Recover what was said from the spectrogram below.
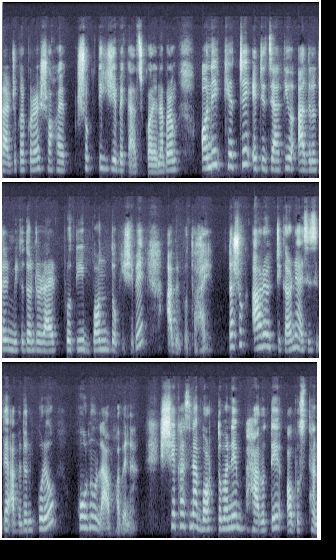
কার্যকর করার সহায়ক শক্তি হিসেবে কাজ করে না, বরং অনেক ক্ষেত্রে এটি জাতীয় আদালতের মৃত্যুদণ্ড রায়ের প্রতিবন্ধক হিসেবে আবির্ভূত হয়। দর্শক, আরও একটি কারণে আইসিসিতে আবেদন করেও কোনো লাভ হবে না। শেখ হাসিনা বর্তমানে ভারতে অবস্থান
